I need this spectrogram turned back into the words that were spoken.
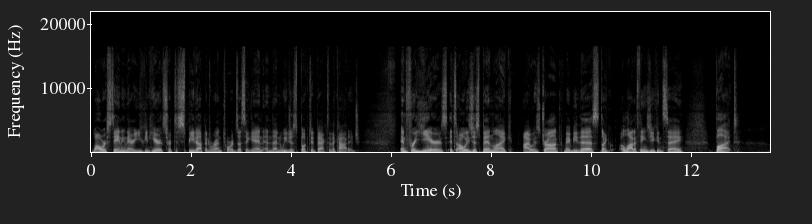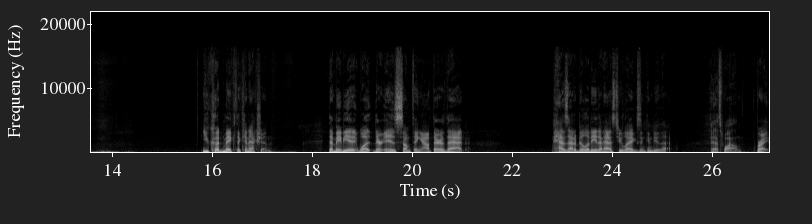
while we're standing there you can hear it start to speed up and run towards us again. And then we just booked it back to the cottage. And for years it's always just been like i was drunk maybe this like a lot of things you can say. But you could make the connection that maybe it was there is something out there that has that ability that has two legs and can do that Yeah, that's wild. right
